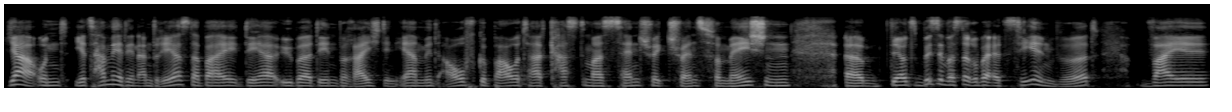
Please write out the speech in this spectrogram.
Ja, und jetzt haben wir den Andreas dabei, der über den Bereich, den er mit aufgebaut hat, Customer Centric Transformation, äh, der uns ein bisschen was darüber erzählen wird, weil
